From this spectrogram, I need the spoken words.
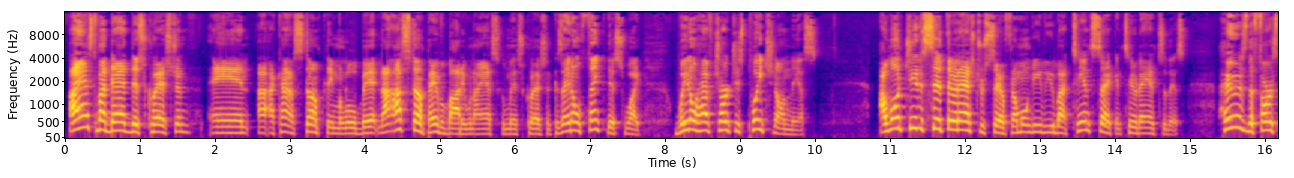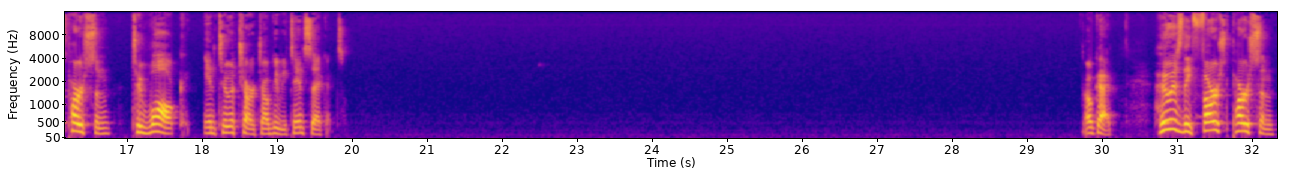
I asked my dad this question and I, I kind of stumped him a little bit. And I, I stump everybody when I ask them this question because they don't think this way. We don't have churches preaching on this. I want you to sit there and ask yourself, and I'm going to give you about 10 seconds here to answer this. Who is the first person to walk into a church? I'll give you 10 seconds. Okay. Who is the first person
